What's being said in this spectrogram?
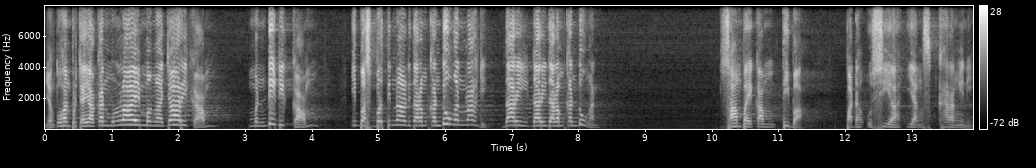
Yang Tuhan percayakan mulai mengajari kam, mendidik kam, ibas bertinal di dalam kandungan lagi, dari dari dalam kandungan. Sampai kam tiba pada usia yang sekarang ini.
